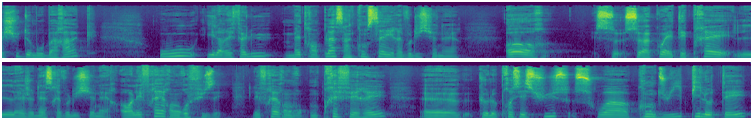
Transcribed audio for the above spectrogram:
chute de Moubarak, où il aurait fallu mettre en place un conseil révolutionnaire. Or, ce, à quoi était prêt la jeunesse révolutionnaire. Or, les frères ont refusé. Les frères ont, préféré euh, que le processus soit conduit, piloté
